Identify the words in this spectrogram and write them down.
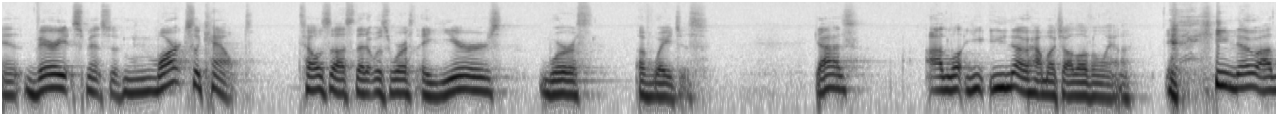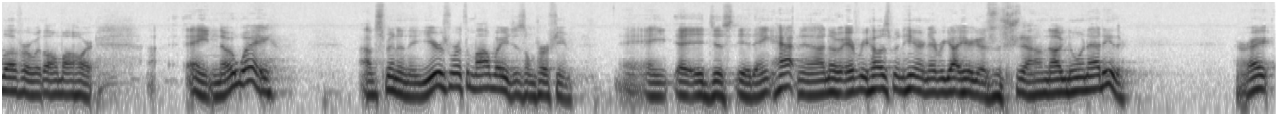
And very expensive. Mark's account tells us that it was worth a year's worth of wages. Guys, I lo- you, you know how much I love Atlanta. you know I love her with all my heart. Ain't no way I'm spending a year's worth of my wages on perfume. Ain't, it just it ain't happening. I know every husband here and every guy here goes, I'm not doing that either. All right?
